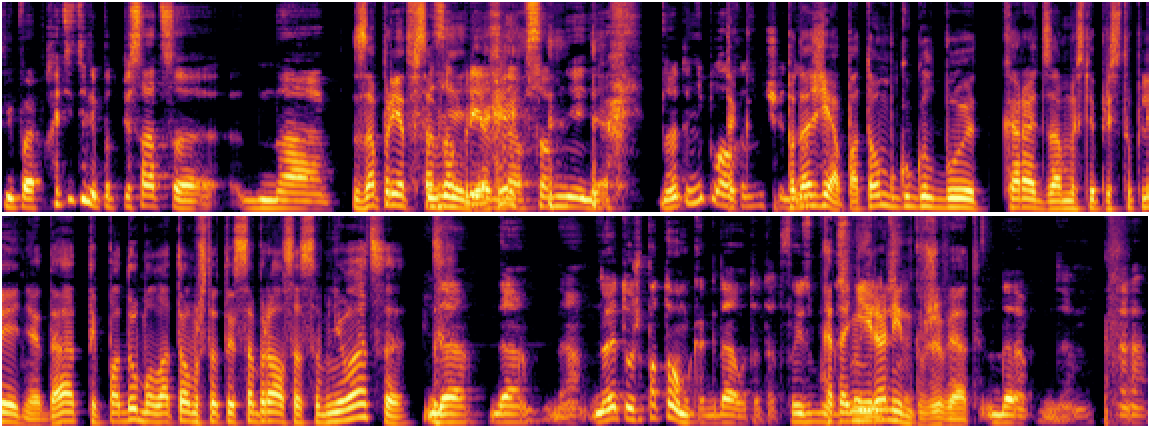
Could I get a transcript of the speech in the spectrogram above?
Типа, хотите ли подписаться на... Запрет в сомнениях. Запрет, да, в сомнениях. Но это неплохо так, звучит. Подожди, да. а потом Google будет карать за мысли преступления, да? Ты подумал о том, что ты собрался сомневаться? Да, да, да. Но это уже потом, когда вот этот Facebook... Когда нейролинк вживят. Да, да. А,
